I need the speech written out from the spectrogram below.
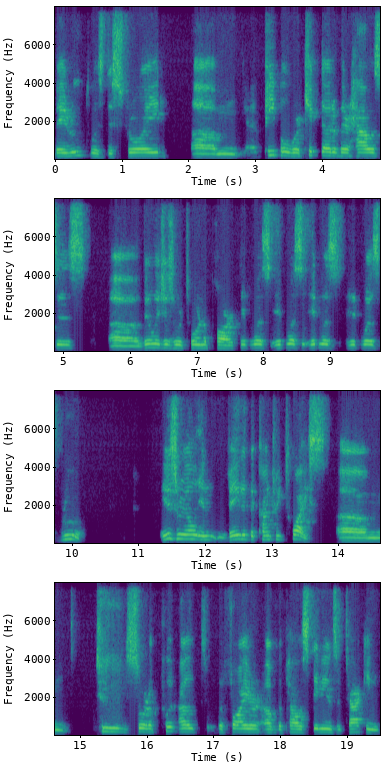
Beirut was destroyed. Um, people were kicked out of their houses. Uh, villages were torn apart. It was it was it was it was brutal. Israel invaded the country twice um, to sort of put out the fire of the Palestinians attacking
